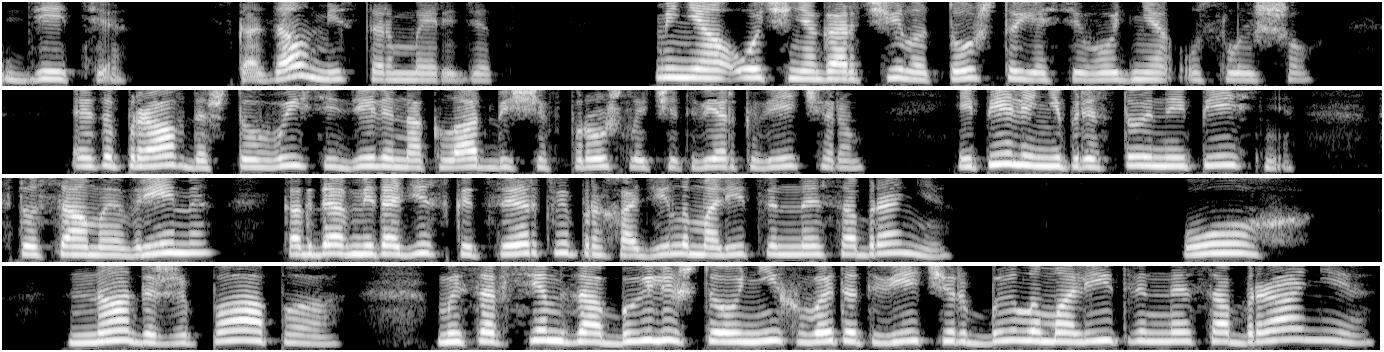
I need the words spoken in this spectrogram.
«Дети», — сказал мистер Мередит. «Меня очень огорчило то, что я сегодня услышал. Это правда, что вы сидели на кладбище в прошлый четверг вечером и пели непристойные песни в то самое время, когда в методистской церкви проходило молитвенное собрание?» «Ох, надо же, папа! Мы совсем забыли, что у них в этот вечер было молитвенное собрание!» —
